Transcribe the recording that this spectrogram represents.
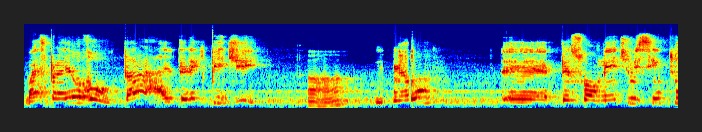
mas para eu voltar, eu teria que pedir. Uhum. Eu, é, pessoalmente, me sinto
